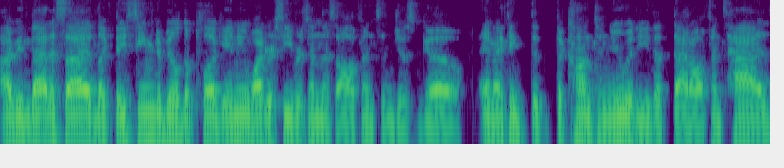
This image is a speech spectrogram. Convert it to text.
I mean, that aside, like they seem to be able to plug any wide receivers in this offense and just go. And I think that the continuity that that offense has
